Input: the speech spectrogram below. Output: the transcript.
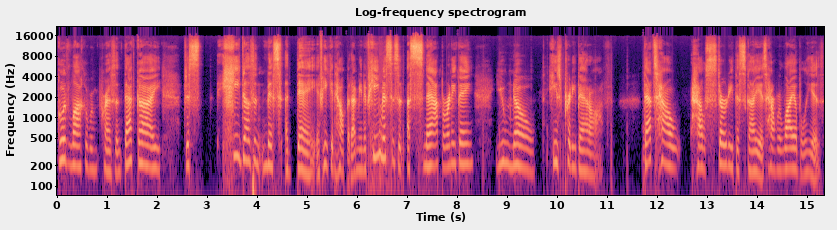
good locker room present. That guy just he doesn't miss a day if he can help it. I mean, if he misses a, snap or anything, you know he's pretty bad off. That's how how sturdy this guy is, how reliable he is.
